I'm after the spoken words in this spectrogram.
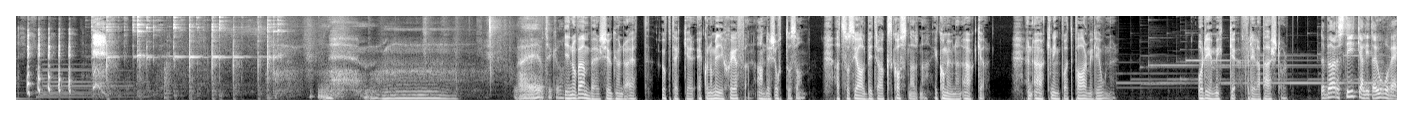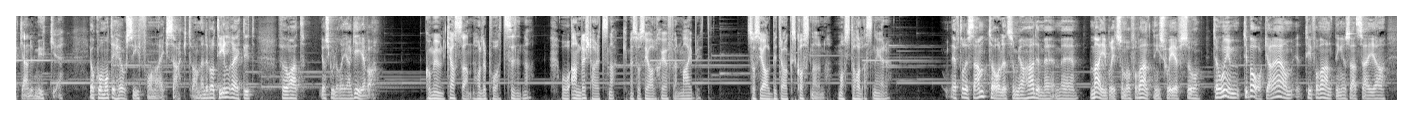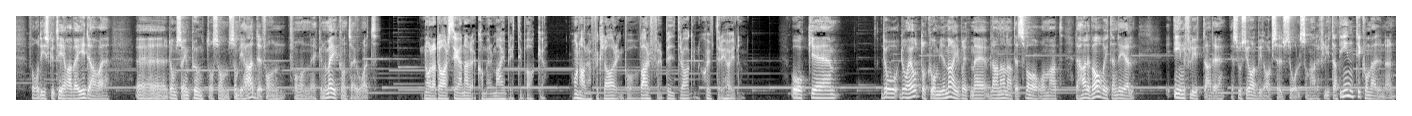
Nej, jag tycker... I november 2001 upptäcker ekonomichefen Anders Ottosson att socialbidragskostnaderna i kommunen ökar. En ökning på ett par miljoner. Och det är mycket för lilla Perstorp. Det började sticka lite oroväckande mycket. Jag kommer inte ihåg siffrorna exakt, va? men det var tillräckligt för att jag skulle reagera. Kommunkassan håller på att sina och Anders tar ett snack med socialchefen Maj-Britt. Socialbidragskostnaderna måste hållas nere. Efter det samtalet som jag hade med, med Maj-Britt som var förvaltningschef så tog hon tillbaka det här till förvaltningen så att säga för att diskutera vidare eh, de synpunkter som, som vi hade från, från ekonomikontoret. Några dagar senare kommer Maj-Britt tillbaka. Hon har en förklaring på varför bidragen skjuter i höjden. Och eh, då, då återkom ju Maj-Britt med bland annat ett svar om att det hade varit en del inflyttade socialbidragshushåll som hade flyttat in till kommunen.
